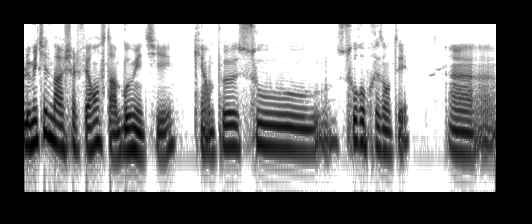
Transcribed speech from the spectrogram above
le métier de maréchal ferrant, c'est un beau métier qui est un peu sous, sous-représenté. Euh,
